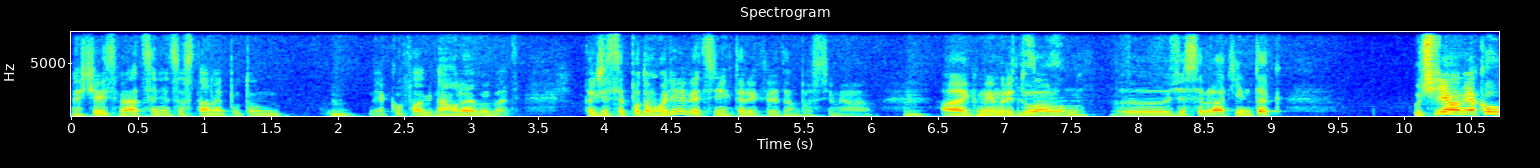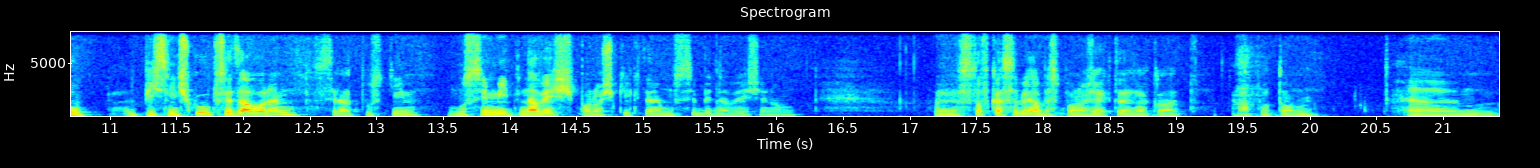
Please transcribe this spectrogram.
Nechtěli jsme, ať se něco stane potom, Hmm. jako fakt nahoda je blbec. Takže se potom hodili věci některé, které tam prostě měl. Jo? Hmm. A k mým rituálům, eh, že se vrátím, tak určitě mám nějakou písničku před závodem, si rád pustím. Musím mít na věž ponožky, které musí být na věž jenom. Eh, Stovka se běhá bez ponožek, to je základ. A potom, um,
